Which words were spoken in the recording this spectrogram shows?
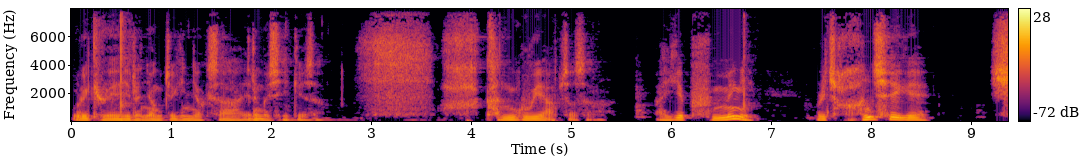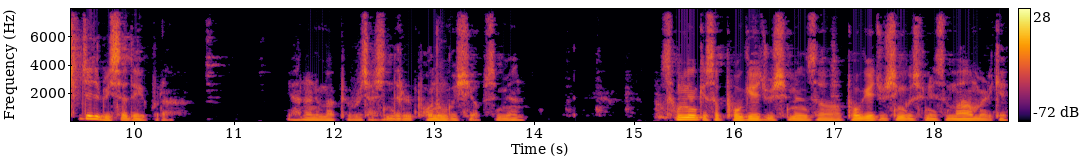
우리 교회에 이런 영적인 역사 이런 것이 있기 위해서 아, 간구에 앞서서 아, 이게 분명히 우리 전체에게 실제적으로 있어야 되겠구나. 하나님 앞에 우리 자신들을 보는 것이 없으면 성령께서 보게 해주시면서 보게 해주신 것을 인해서 마음을 이렇게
